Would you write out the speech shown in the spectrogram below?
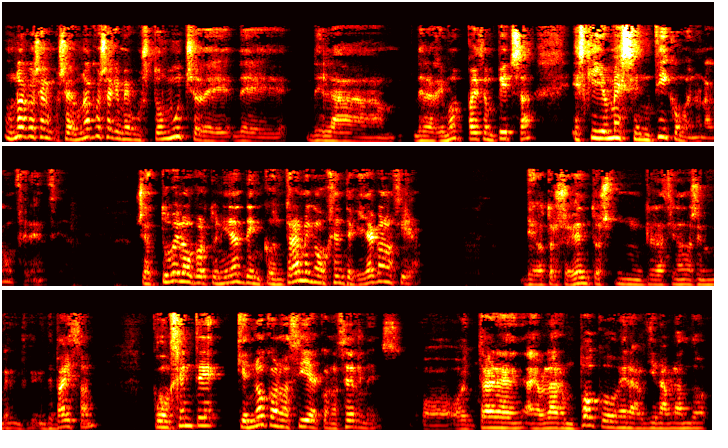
Una cosa, o sea, una cosa que me gustó mucho de, la, de la Remote Python Pizza es que yo me sentí como en una conferencia. O sea, tuve la oportunidad de encontrarme con gente que ya conocía de otros eventos relacionados en, de Python, con gente que no conocía conocerles, o, o entrar a, a, hablar un poco, ver a alguien hablando.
